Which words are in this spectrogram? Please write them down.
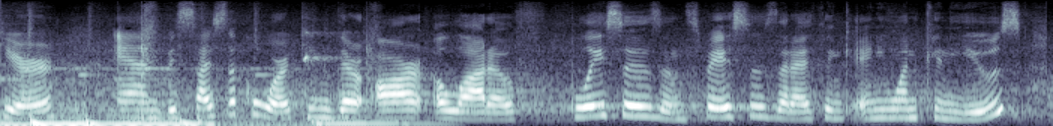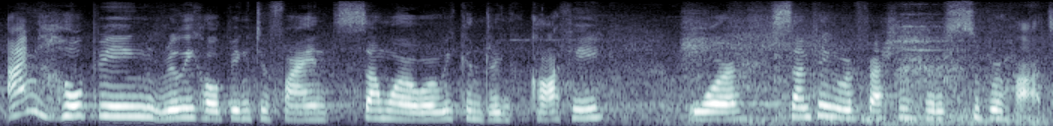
here and besides the co-working there are a lot of places and spaces that I think anyone can use. I'm hoping, really hoping to find somewhere where we can drink coffee or something refreshing because it's super hot.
